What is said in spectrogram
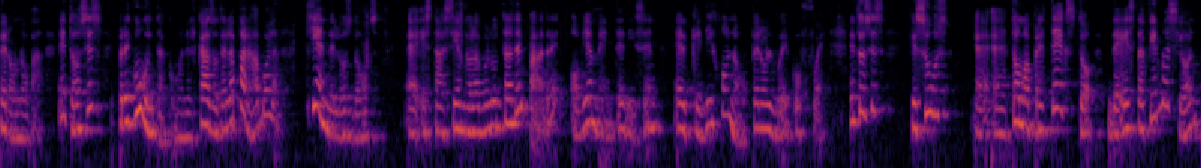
pero no va. Entonces pregunta, como en el caso de la parábola, ¿quién de los dos eh, está haciendo la voluntad del Padre, obviamente dicen el que dijo no, pero luego fue. Entonces Jesús eh, eh, toma pretexto de esta afirmación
